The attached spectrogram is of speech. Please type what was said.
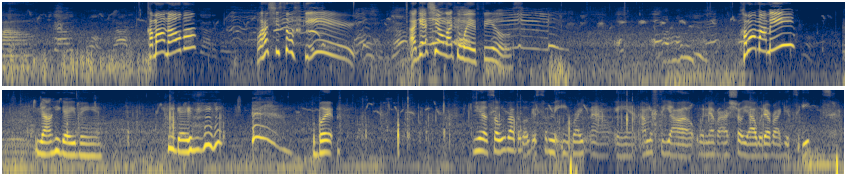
Wow. Come on over. Why is she so scared? I guess she don't like the way it feels. Come on, mommy. Y'all, he gave in. He gave in. but, yeah, so we about to go get something to eat right now. And I'm to see y'all whenever I show y'all whatever I get to eat.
